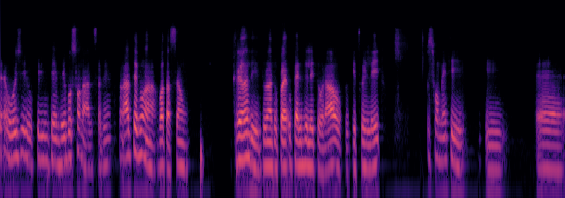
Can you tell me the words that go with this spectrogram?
até hoje eu queria entender Bolsonaro, sabe? Bolsonaro teve uma votação grande durante o período eleitoral, porque foi eleito, principalmente e, é,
